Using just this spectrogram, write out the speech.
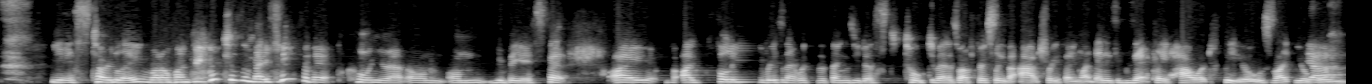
yes, totally. One on one coach is amazing for that, calling you out on on your BS. But I I fully resonate with the things you just talked about as well. Firstly, the archery thing, like that is exactly how it feels. Like you're yeah. being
